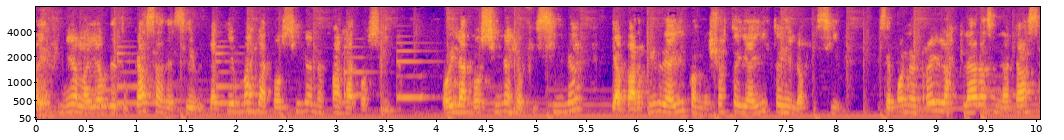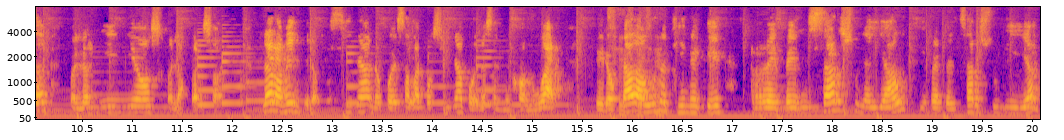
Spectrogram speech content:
Redefinir el layout de tu casa es decir, que aquí es más la cocina no es más la cocina. Hoy la cocina es la oficina y a partir de ahí, cuando yo estoy ahí, estoy en la oficina se ponen reglas claras en la casa con los niños, con las personas. Claramente la oficina no puede ser la cocina porque no es el mejor lugar, pero cada uno tiene que repensar su layout y repensar su día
